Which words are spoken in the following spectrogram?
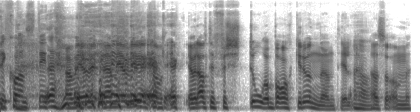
jättekonstigt. Ja, men jag, vill, nej, men jag, vill liksom, jag vill alltid förstå bakgrunden till det. Ja. Alltså om,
